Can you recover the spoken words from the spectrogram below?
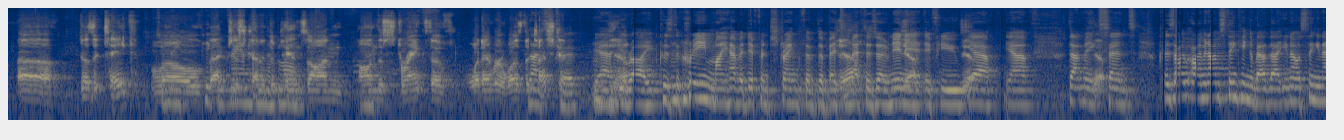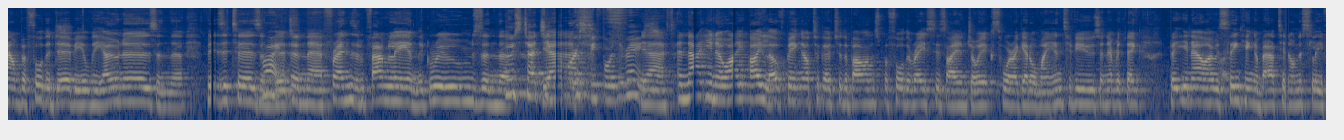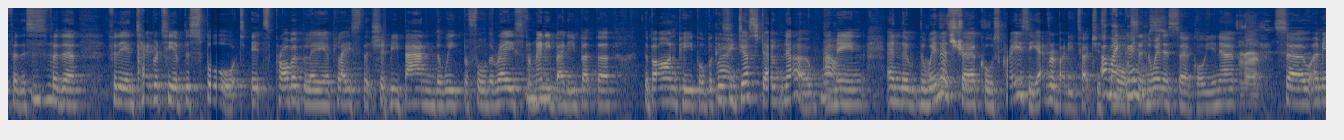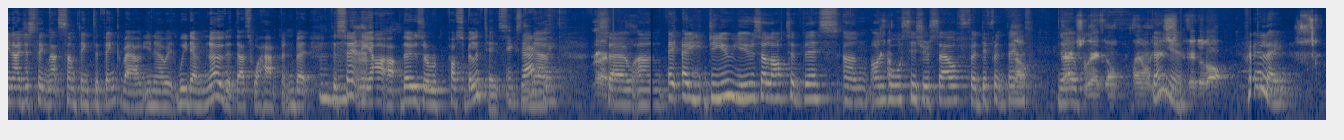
uh, does it take? Well, that just kind of the depends on on the strength of whatever it was that That's touched true. it. Yeah, You you're right. Because the cream might have a different strength of the Yeah. betamethasone in Yeah. it. If you, Yeah. yeah, yeah, that makes Yeah. sense. Because I, I mean, I was thinking about that. You know, I was thinking now before the Derby, all the owners and the visitors and, Right. the, and their friends and family and the grooms and the Who's touching Yes. the horse before the race? Yes, and that you know, I, I love being able to go to the barns before the races. I enjoy it 'cause where I get all my interviews and everything. But you know, I was thinking about it honestly for this Mm-hmm. for the for the integrity of the sport. It's probably a place that should be banned the week before the race from Mhm. anybody but the the barn people because you just don't know. I mean, and the the winners circle's crazy. Everybody touches Oh, the my horse in the winners circle, you know. Right. So, I mean, I just think that's something to think about. You know, it, we don't know that that's what happened, but there certainly are. Those are possibilities. you know. Mm-hmm. Exactly. Right. So, um, are- are do you use a lot of this um, on horses yourself for different things? No, actually, I don't. I don't, Don't use you? it at all. Really?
